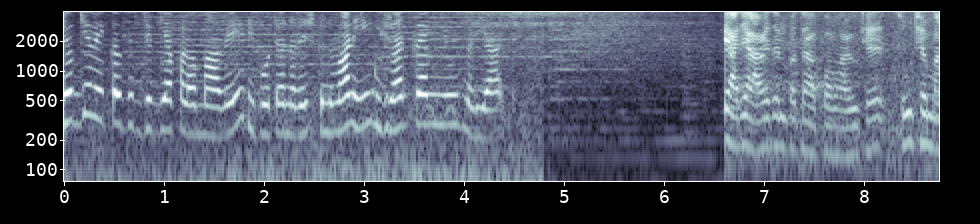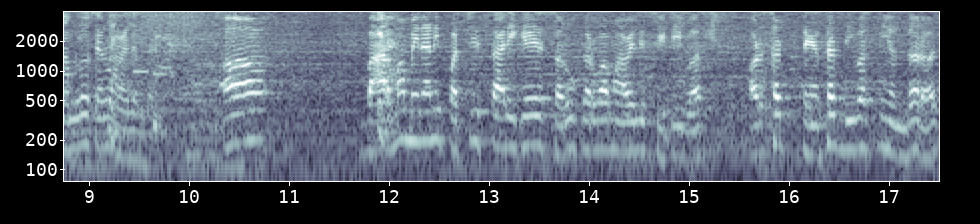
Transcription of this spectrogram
યોગ્ય વૈકલ્પિક જગ્યા ફાળવવામાં આવે. Reporter Naresh Gunwani Gujarat crime news, Nadiad. આજે આવેદનપત્ર આપવામાં આવ્યું છે? શું છે મામલો? શેનું આવેદનપત્ર બારમા મહિનાની પચીસ તારીખે શરૂ કરવામાં આવેલી સિટી બસ અડસઠ ત્રેસઠ દિવસની અંદર જ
